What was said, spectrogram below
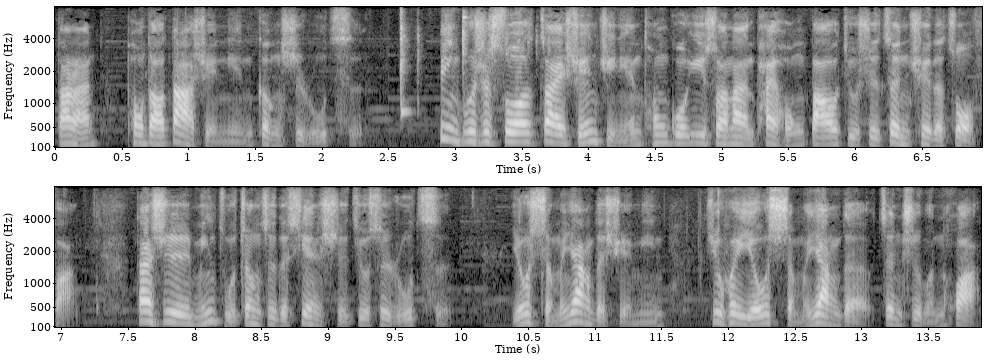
当然，碰到大选年更是如此。并不是说在选举年通过预算案派红包就是正确的做法，但是民主政治的现实就是如此。有什么样的选民，就会有什么样的政治文化。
